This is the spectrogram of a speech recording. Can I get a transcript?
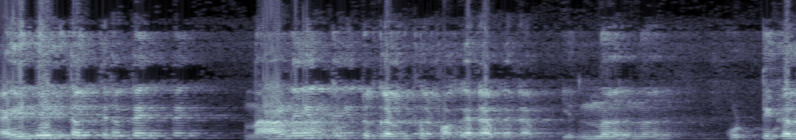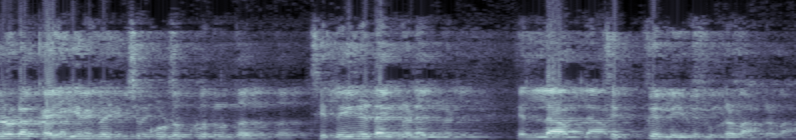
കൈനീട്ടത്തിന്റെ നാണയത്തുട്ടുകൾക്ക് പകരം ഇന്ന് കുട്ടികളുടെ കയ്യിൽ വെച്ച് കൊടുക്കുന്നത് ചിലയിടങ്ങളിൽ എല്ലാം ചെക്ക് ലീഫുകളാണ്.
